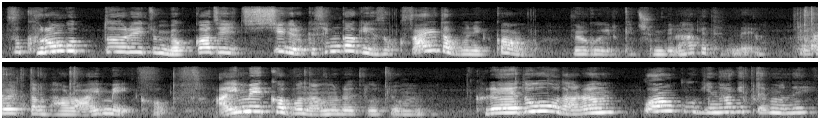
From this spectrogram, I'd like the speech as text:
그래서 그런 것들이 좀 몇 가지씩 이렇게 생각이 계속 쌓이다 보니까 결국 이렇게 준비를 하게 됐네요. 이거 일단 바로 아이 메이크업. 아이 메이크업은 아무래도 좀 그래도 나름 꾸안꾸긴 하기 때문에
